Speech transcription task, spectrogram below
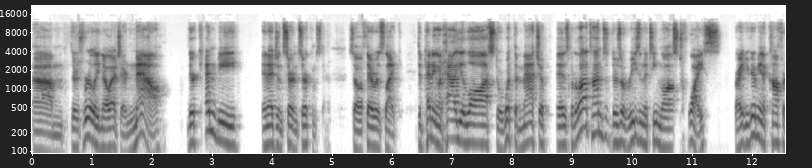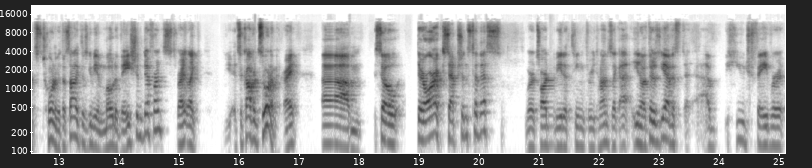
um, there's really no edge there. Now, there can be an edge in certain circumstances. So if there was like, depending on how you lost or what the matchup is, but a lot of times there's a reason a team lost twice, right? You're going to be in a conference tournament. It's not like there's going to be a motivation difference, right? Like it's a conference tournament, right? Um, so there are exceptions to this where it's hard to beat a team three times. Like, I, you know, if there's, you have a, a huge favorite,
